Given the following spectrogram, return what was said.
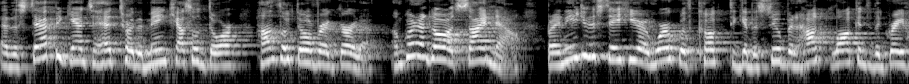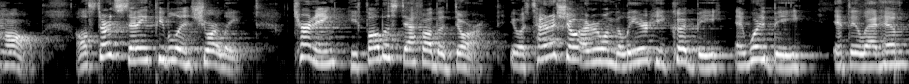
As the staff began to head toward the main castle door, Hans looked over at Gerda. I'm going to go outside now, but I need you to stay here and work with Cook to get the soup and hot glogg into the great hall. I'll start sending people in shortly. Turning, he followed the staff out the door. It was time to show everyone the leader he could be and would be if they let him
